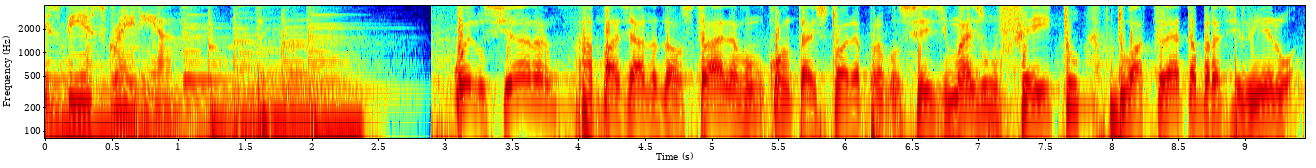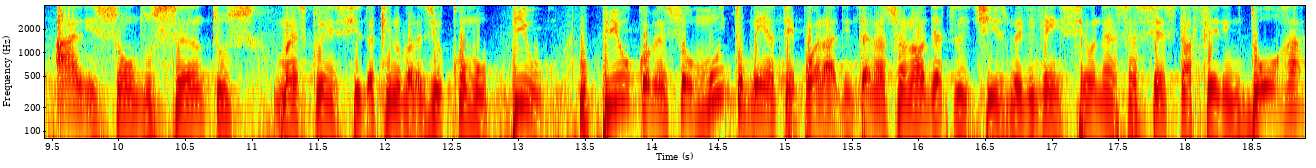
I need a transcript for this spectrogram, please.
SBS Radio. Luciana, rapaziada da Austrália, vamos contar a história para vocês de mais um feito do atleta brasileiro Alisson dos Santos, mais conhecido aqui no Brasil como Pio. O Pio começou muito bem a temporada internacional de atletismo. Ele venceu nessa sexta-feira em Doha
